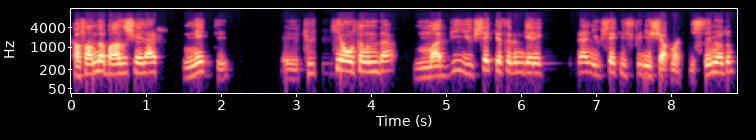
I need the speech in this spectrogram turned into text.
kafamda bazı şeyler netti e, Türkiye ortamında maddi yüksek yatırım gerektiren yüksek riskli bir iş yapmak istemiyordum.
